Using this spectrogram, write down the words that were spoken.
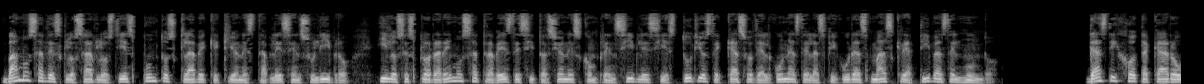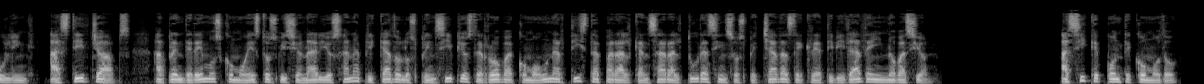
Vamos a desglosar los 10 puntos clave que Kion establece en su libro, y los exploraremos a través de situaciones comprensibles y estudios de caso de algunas de las figuras más creativas del mundo. Desde J.K. Rowling a Steve Jobs, aprenderemos cómo estos visionarios han aplicado los principios de Roba como un artista para alcanzar alturas insospechadas de creatividad e innovación. Así que ponte cómodo,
